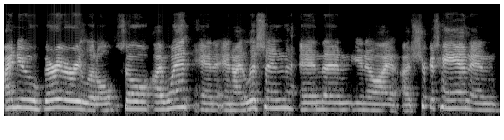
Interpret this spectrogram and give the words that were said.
I knew very, very little. So I went and, and I listened and then, you know, I, I shook his hand and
